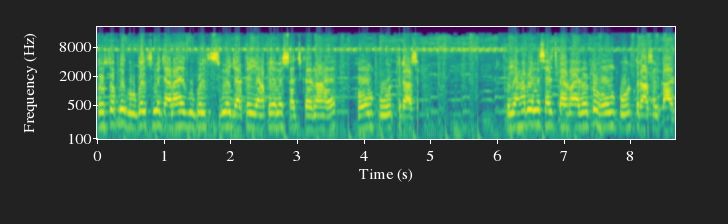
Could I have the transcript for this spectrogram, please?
दोस्तों, अपने गूगल्स में जाना है। गूगल्स में जाकर यहाँ पे हमें सर्च करना है होम पूर्त राशन तो यहाँ पे हमें सर्च करना है, दोस्तों होम पूर्त राशन कार्ड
